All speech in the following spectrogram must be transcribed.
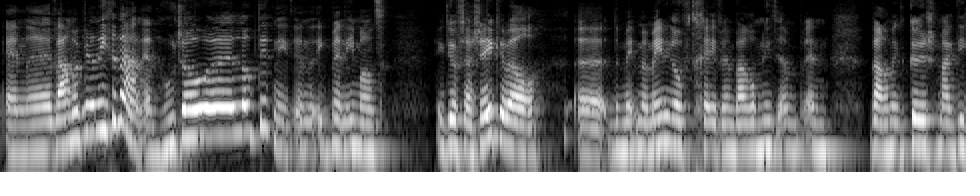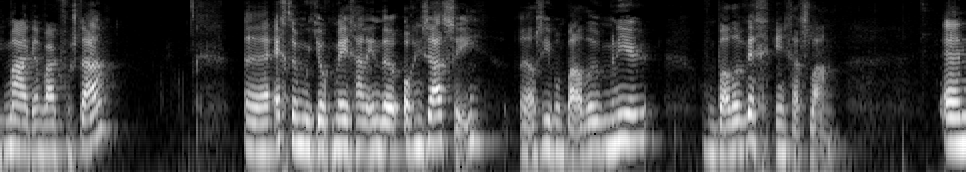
En uh, waarom heb je dat niet gedaan? En hoezo uh, loopt dit niet? En ik ben iemand, ik durf daar zeker wel mijn mening over te geven en waarom niet. En, en waarom ik de keuzes maak die ik maak en waar ik voor sta. Echter moet je ook meegaan in de organisatie. Eh, als hij op een bepaalde manier of een bepaalde weg in gaat slaan. En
